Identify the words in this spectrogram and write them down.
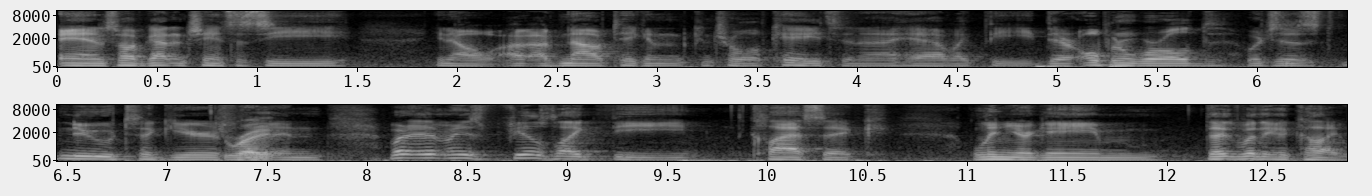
and so I've gotten a chance to see, you know, I've now taken control of Kate, and I have like the their open world, which is new to Gears, Right. And but it, I mean, it feels like the classic linear game, that what they could call like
